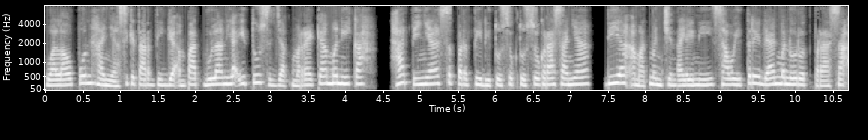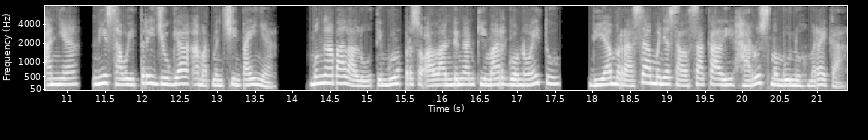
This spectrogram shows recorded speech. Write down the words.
walaupun hanya sekitar 3-4 bulan yaitu sejak mereka menikah, hatinya seperti ditusuk-tusuk rasanya, dia amat mencintai Ni Sawitri dan menurut perasaannya, Ni Sawitri juga amat mencintainya. Mengapa lalu timbul persoalan dengan Ki Margono itu? Dia merasa menyesal sekali harus membunuh mereka.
